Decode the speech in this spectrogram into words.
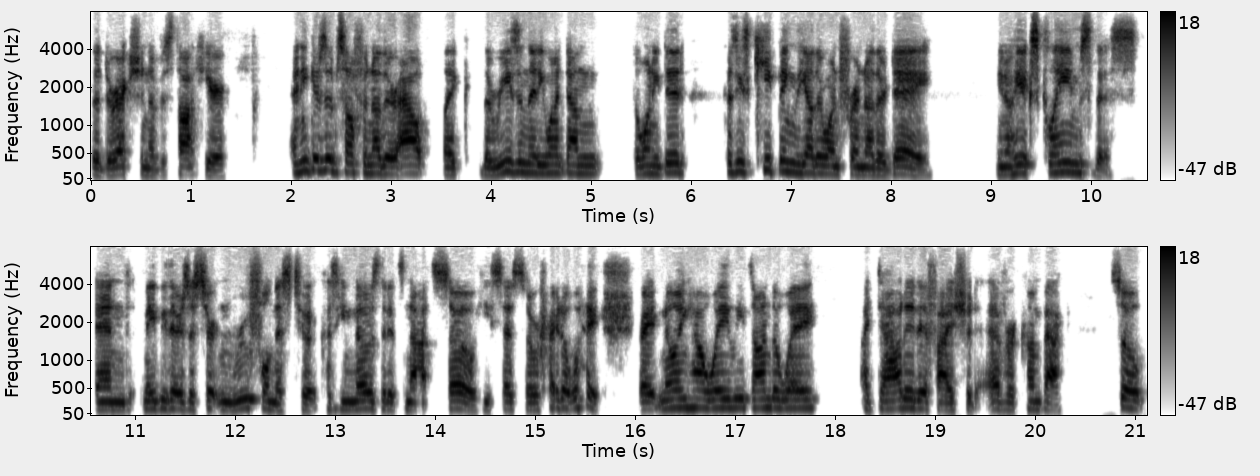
the direction of his thought here, and he gives himself another out. Like the reason that he went down the one he did because he's keeping the other one for another day. You know, he exclaims this, and maybe there's a certain ruefulness to it because he knows that it's not so. He says so right away, right? Knowing how way leads on to way, I doubted if I should ever come back. So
